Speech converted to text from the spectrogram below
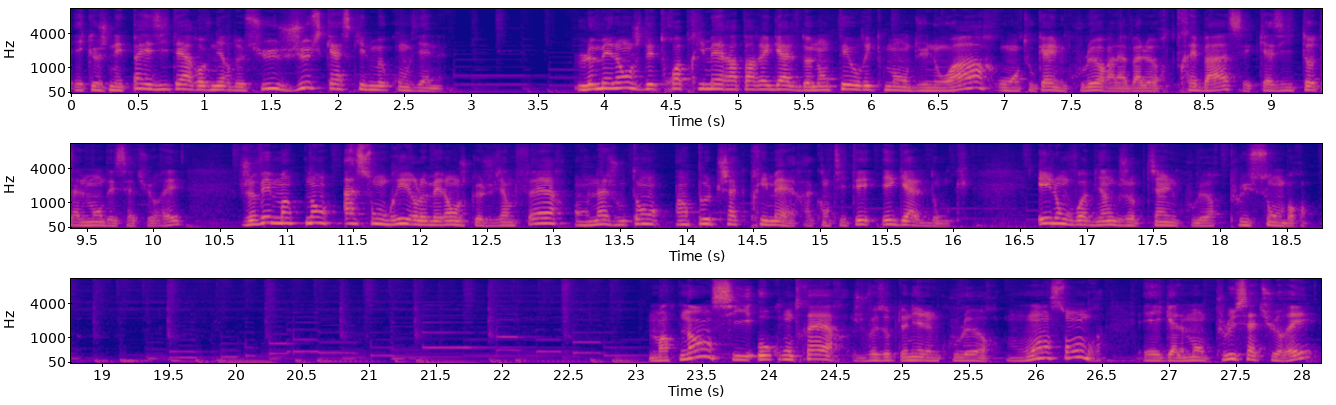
et que je n'ai pas hésité à revenir dessus jusqu'à ce qu'il me convienne. Le mélange des trois primaires à part égale donnant théoriquement du noir, ou en tout cas une couleur à la valeur très basse et quasi totalement désaturée, je vais maintenant assombrir le mélange que je viens de faire en ajoutant un peu de chaque primaire, à quantité égale donc. Et l'on voit bien que j'obtiens une couleur plus sombre. Maintenant, si au contraire je veux obtenir une couleur moins sombre, et également plus saturée,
